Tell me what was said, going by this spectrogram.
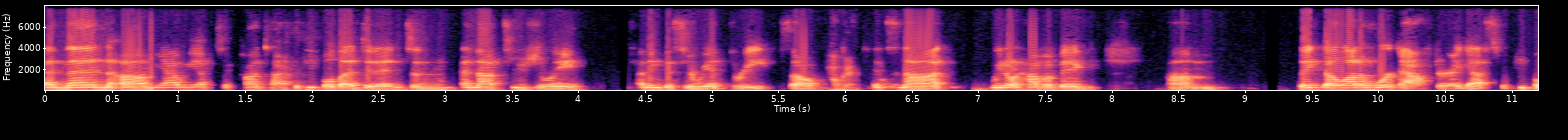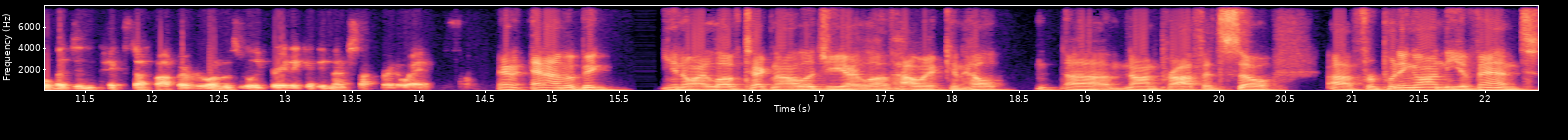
And then um, yeah we have to contact the people that didn't and and that's usually i think this year we had three. So okay. it's not we don't have a big um, like a lot of work after, I guess, for people that didn't pick stuff up. Everyone was really great at getting their stuff right away. So. And and I'm a big, you know, I love technology. I love how it can help uh, nonprofits. So uh, for putting on the event,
